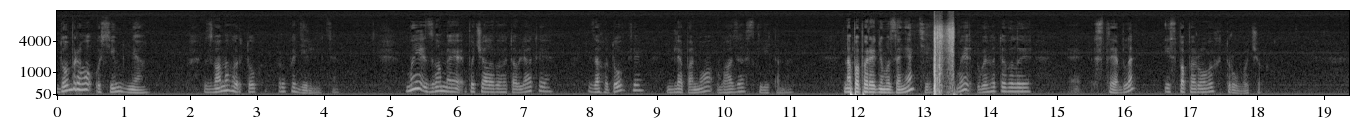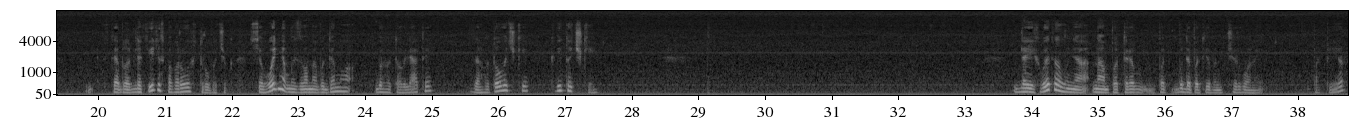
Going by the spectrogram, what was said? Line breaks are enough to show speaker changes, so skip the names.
Доброго усім дня! З вами гурток Рукодільниця. Ми з вами почали виготовляти заготовки для пано ваза з квітами. На попередньому занятті ми виготовили е, стебла із паперових трубочок. Стебла для квітів з паперових трубочок. Сьогодні ми з вами будемо виготовляти заготовочки квіточки. Для їх виготовлення нам потреб, пот- буде потрібен червоний папір.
